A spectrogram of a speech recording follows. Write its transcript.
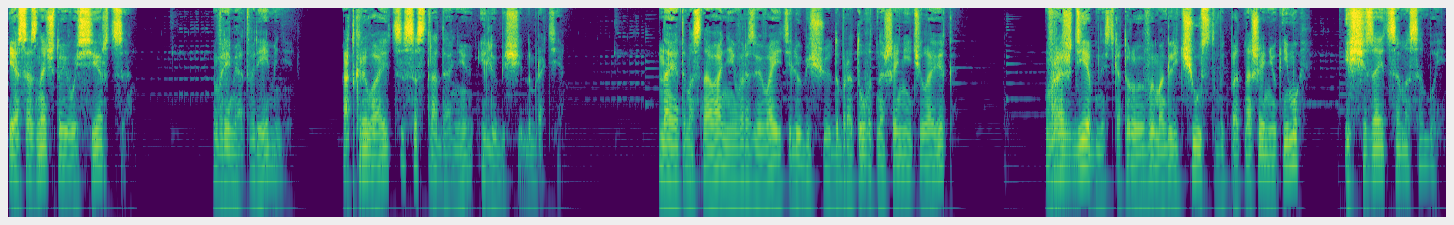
и осознать, что его сердце время от времени открывается состраданию и любящей доброте. На этом основании вы развиваете любящую доброту в отношении человека. Враждебность, которую вы могли чувствовать по отношению к нему, исчезает сама собой.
